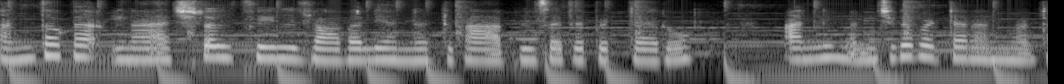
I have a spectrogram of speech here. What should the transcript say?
అంత ఒక న్యాచురల్ ఫీల్ రావాలి అన్నట్టుగా యాపిల్స్ అయితే పెట్టారు. అన్నీ మంచిగా పెట్టారనమాట.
